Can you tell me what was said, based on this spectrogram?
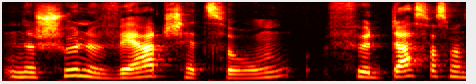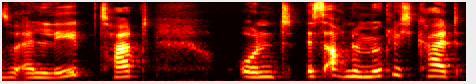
eine schöne Wertschätzung für das, was man so erlebt hat und ist auch eine Möglichkeit,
